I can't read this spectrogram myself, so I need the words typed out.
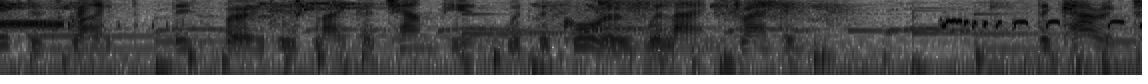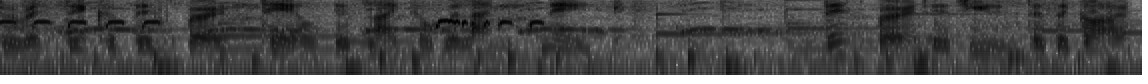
If described, this bird is like a champion with the Koro Wilang dragon. The characteristic of this bird's tail is like a Wilang snake. This bird is used as a guard.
